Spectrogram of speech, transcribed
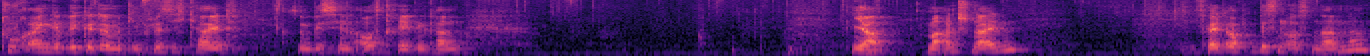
Tuch eingewickelt, damit die Flüssigkeit so ein bisschen austreten kann. Ja, mal anschneiden. Fällt auch ein bisschen auseinander.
